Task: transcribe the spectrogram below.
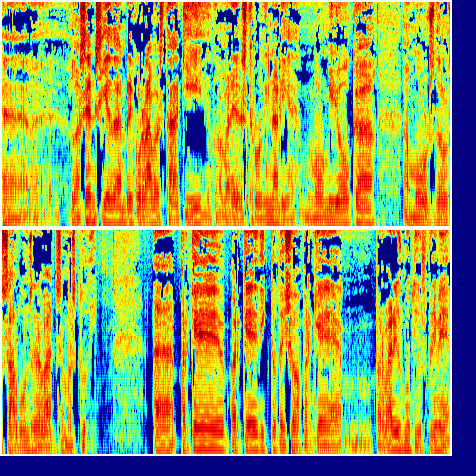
eh, l'essència d'Enrico Rava està aquí d'una manera extraordinària, molt millor que a molts dels àlbums gravats en estudi. Eh, per, què, per què dic tot això? Perquè per diversos motius. Primer,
